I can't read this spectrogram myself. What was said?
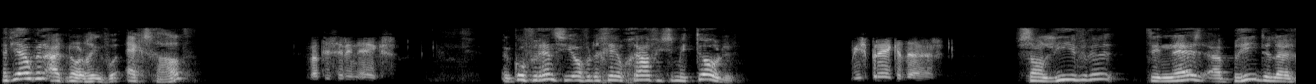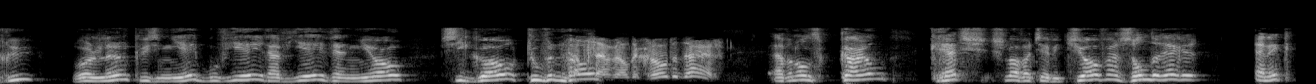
Heb jij ook een uitnodiging voor X gehad? Wat is er in Eeks? Een conferentie over de geografische methode. Wie spreken daar? Saint-Livre, Ténèse, Abri de la Rue, Rollin, Cuisinier, Bouvier, Ravier, Vergniaud, Dat Touvenot. zijn wel de grote daar. En van ons Karl, Kretsch, Slovacevichova, Zonderegger en ik,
